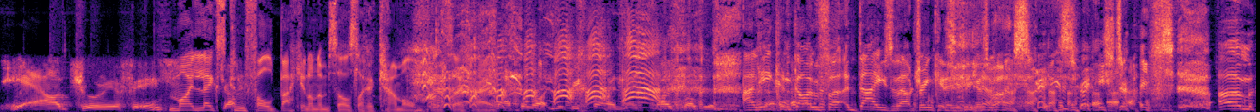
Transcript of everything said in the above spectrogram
Yeah, I'm sure he'll fit. My legs can fold back in on themselves like a camel. It's okay. That's all right. You'll be fine. Then. No problem. And he can go for days without drinking anything as well. It's, it's really strange. Um,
